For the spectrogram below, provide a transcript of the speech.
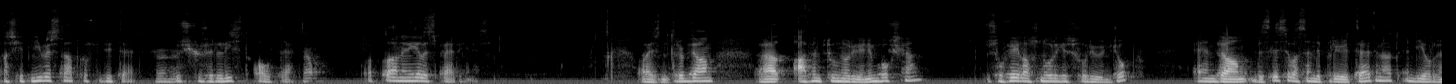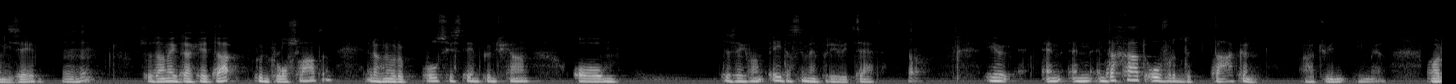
Als je het niet weerstaat, kost het je tijd. Mhm. Dus je verliest altijd. Ja. Wat dan een hele spijtige is. Wat is een truc dan? Wel, af en toe naar je inbox gaan. Zoveel als nodig is voor je job. En dan beslissen wat zijn de prioriteiten uit en die organiseren Mhm. zodanig dat je dat kunt loslaten en dat je naar een polsysteem kunt gaan om te zeggen van, hé, dat zijn mijn prioriteiten. Ja. En, en, en dat gaat over de taken uit je e-mail. Maar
